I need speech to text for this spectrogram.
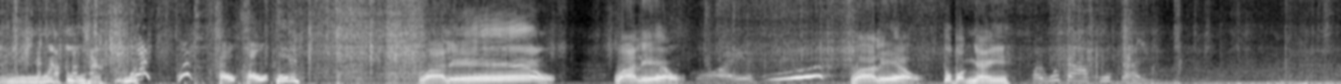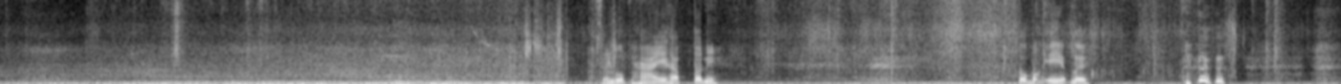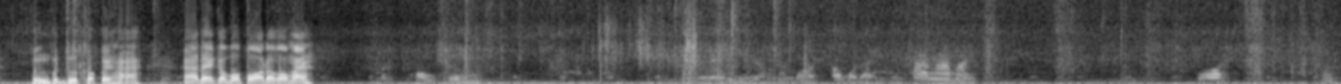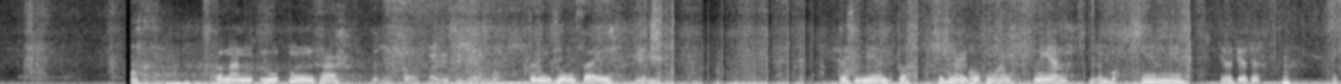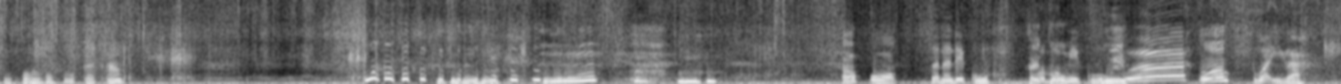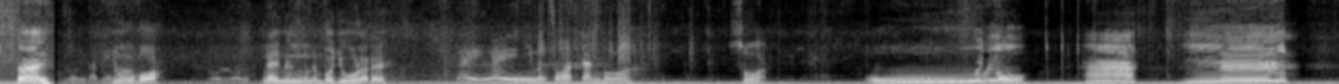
อุ้ยตู่แม่อุ้ยเขาเขาพุ่มว่าแล้วว่าแล้วปล่อยว่าแล้วตัวบักใหญ่ปล่อยวุ้ซาคูบได้สรุปหายครับตัวนี้ตัวบักเอฟเลย มึงเพิ่นดูดเขาไปหา หาได้ก็บ่พอดอกออกมาเขาคุมนั่นบ่เอาบ่ได้ค่างาใหม่โอ้ยตัวนั้นรุดมือค่ะตัวนี้สงสัยสิแม่นบ่ตัวนี้สงสัยแม่นบ่กะสิแมนตัวที่ไหนบอกหวยแมนแม่นบ่แมนแมนเดี๋ยวเดี๋ยวเดี๋ยวปองก็โฟกัสเอ้า เอ้าออกตอนนั้นได้กรุบให้ว่ากรุบ่บมีกรุบอุ้ยเว้อโอ้ตัวอีกล่ะตายรุ่นครับพี่อน้ยู่องบ่รุ่นรุ่นไงหนึงมันบ่อยู่ล่ะเด้ไงไงนี่มันสอดกันบ่สวดโอ้ยโตหาอีหาบ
